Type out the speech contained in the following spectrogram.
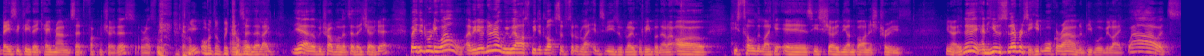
basically they came around and said, "Fucking show this, or else we'll kill you." or there'll be trouble. And so they're like, "Yeah, there'll be trouble," and so they showed it. But it did really well. I mean, no, no, we asked, we did lots of sort of like interviews with local people, and they're like, "Oh, he's told it like it is. He's shown the unvarnished truth." You know, no, and he was a celebrity. He'd walk around, and people would be like, "Wow, it's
